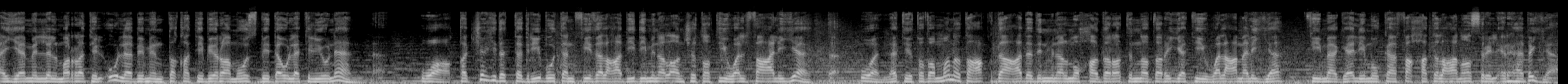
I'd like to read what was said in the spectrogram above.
أيام للمرة الأولى بمنطقة بيراموس بدولة اليونان. وقد شهد التدريب تنفيذ العديد من الأنشطة والفعاليات والتي تضمنت عقد عدد من المحاضرات النظرية والعملية في مجال مكافحة العناصر الإرهابية.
